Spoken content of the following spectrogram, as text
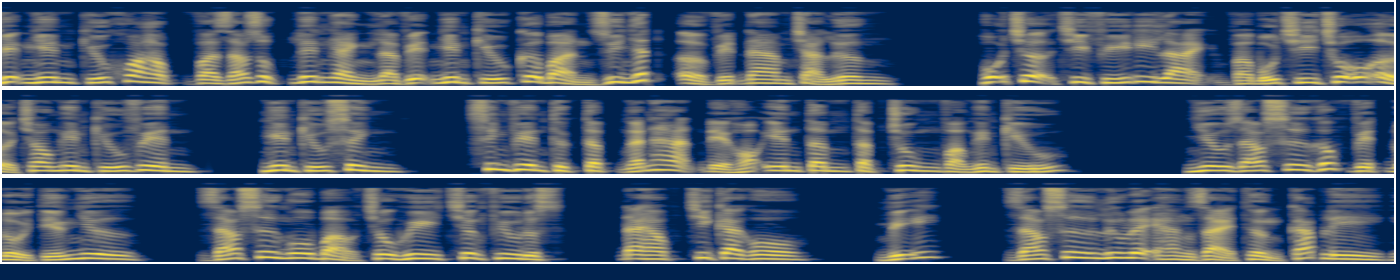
Viện Nghiên cứu Khoa học và Giáo dục liên ngành là viện nghiên cứu cơ bản duy nhất ở Việt Nam trả lương, hỗ trợ chi phí đi lại và bố trí chỗ ở cho nghiên cứu viên, nghiên cứu sinh, sinh viên thực tập ngắn hạn để họ yên tâm tập trung vào nghiên cứu. Nhiều giáo sư gốc Việt nổi tiếng như giáo sư Ngô Bảo Châu Huy Trương Fields, Đại học Chicago, Mỹ, giáo sư Lưu Lệ Hàng giải thưởng Caply,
